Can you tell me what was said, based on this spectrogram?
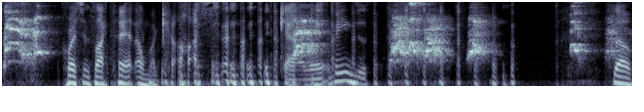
questions like that. Oh my gosh. God, man. I mean, just so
